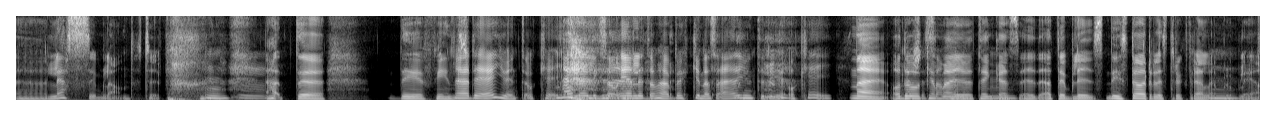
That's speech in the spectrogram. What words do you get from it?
eh, less ibland? Typ. Mm. Mm. att, eh, det finns... Nej, det är ju inte okej. Eller liksom, enligt de här böckerna så är ju inte det okej. Nej, och då Kanske kan man ju samhället. tänka Mm. sig att det blir det är större strukturella Mm. problem.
